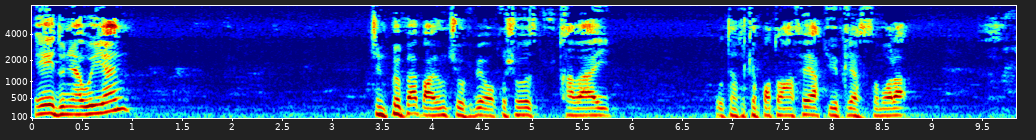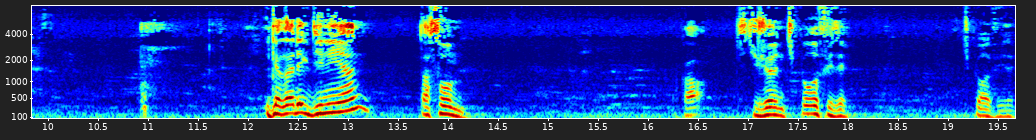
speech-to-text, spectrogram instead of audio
Et dunyawiyan, tu ne peux pas, par exemple, tu es occupé autre chose, tu travailles, ou tu as un truc important à faire, tu es pris à ce moment-là. Et كذلك دينيا تصوم d'accord si tu jeûnes tu peux refuser tu peux refuser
